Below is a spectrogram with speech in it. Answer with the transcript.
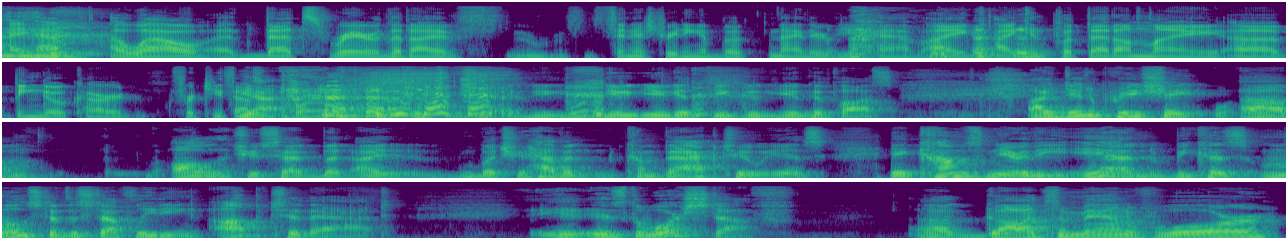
I have. Oh wow, uh, that's rare that I've finished reading a book neither of you have. I I can put that on my uh, bingo card for 2020. Yeah, yeah you, you, you get you, you get Vos. I did appreciate um, all that you said, but I what you haven't come back to is it comes near the end because most of the stuff leading up to that is the war stuff uh, God's a man of war.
